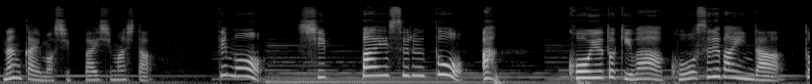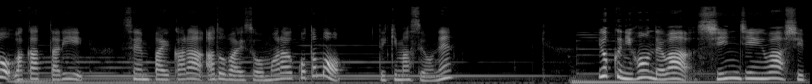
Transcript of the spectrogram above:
何回も失敗しました。でも失敗するとあこういう時はこうすればいいんだと分かったり先輩からアドバイスをもらうこともできますよね。よく日本では新人は失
